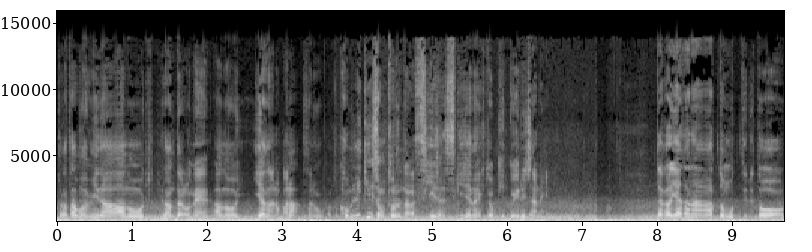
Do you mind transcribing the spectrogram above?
だから多分みんな、あの、なんだろうね、あの、嫌なのかなその、コミュニケーション取るのが好きじゃ好きじゃない人結構いるじゃない。だから嫌だなーと思ってると、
